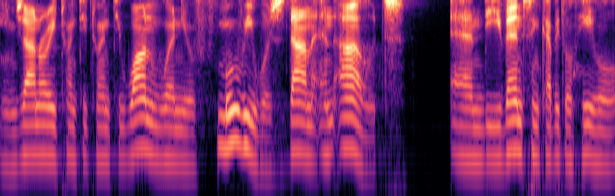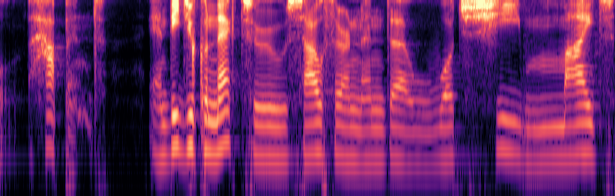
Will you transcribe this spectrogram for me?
in january 2021 when your movie was done and out and the events in capitol hill happened. And did you connect to southern and uh, what she might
